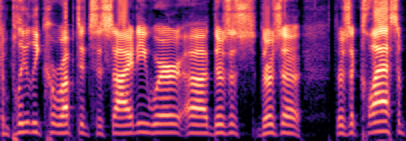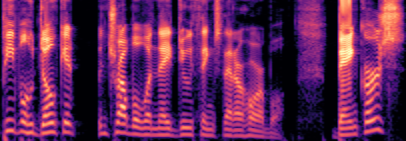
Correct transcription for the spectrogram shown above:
completely corrupted society where uh, there's a there's a there's a class of people who don't get in trouble when they do things that are horrible. Bankers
